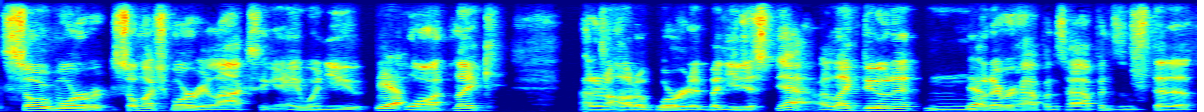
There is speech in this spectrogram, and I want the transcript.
so more so much more relaxing, eh? When you Yeah. want like I don't know how to word it, but you just yeah, I like doing it, and Yeah. whatever happens happens instead of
